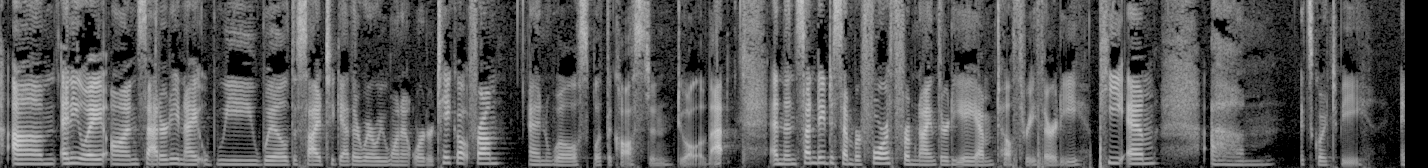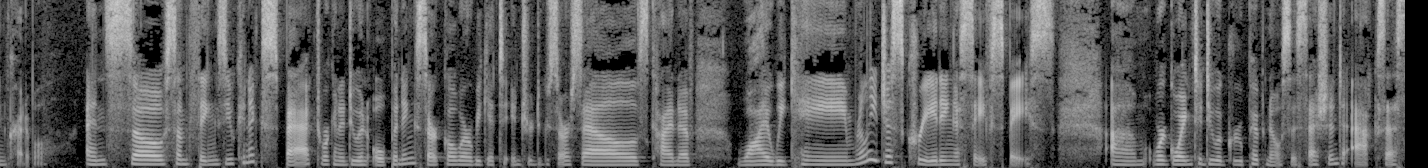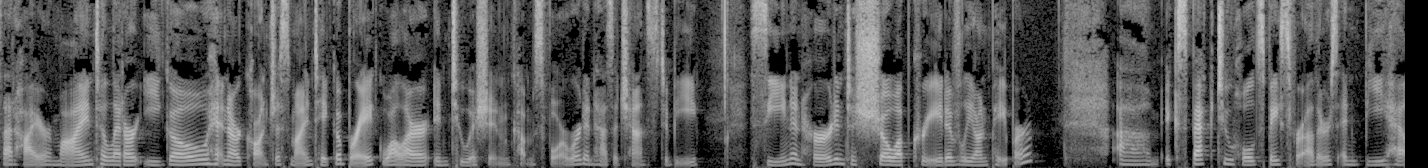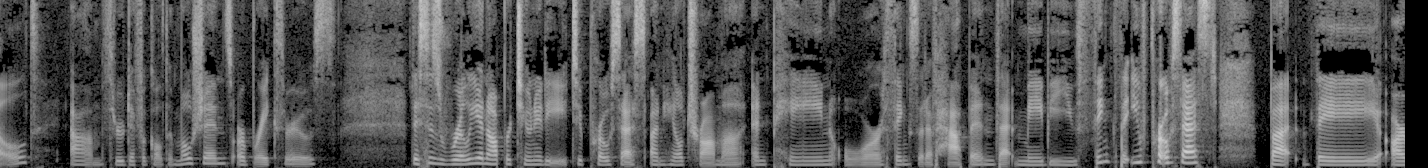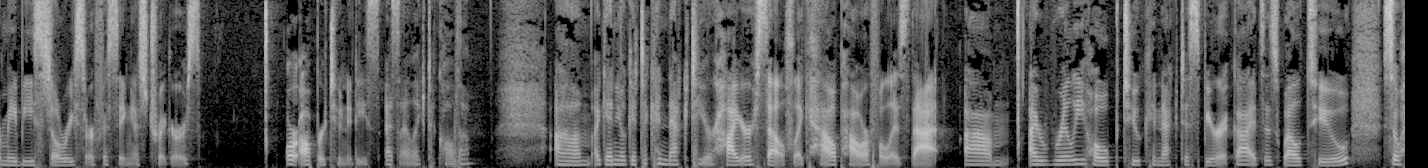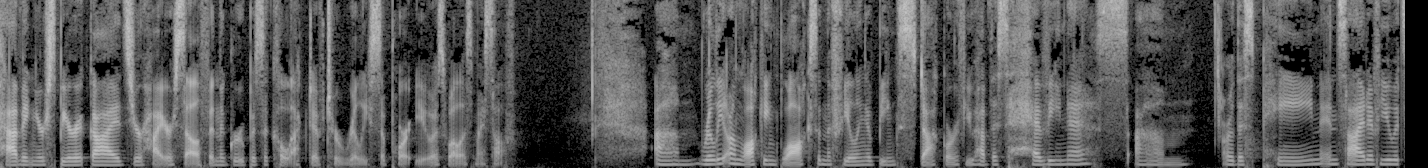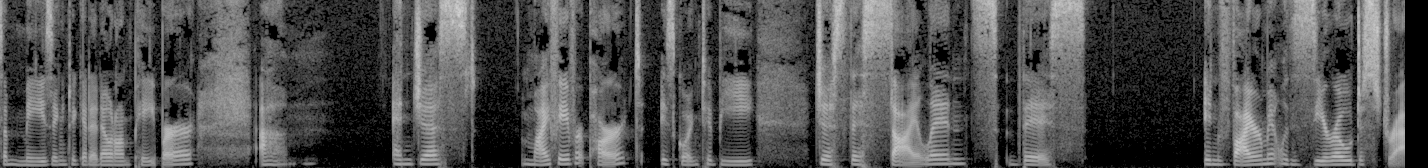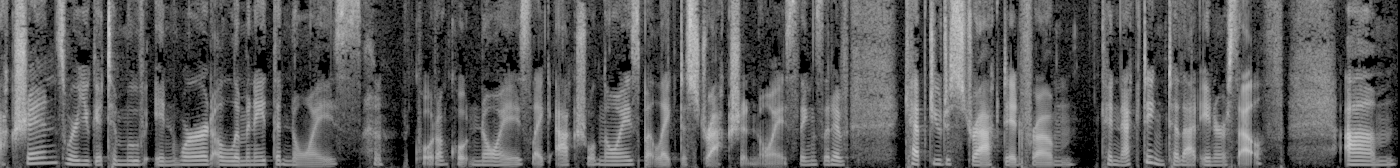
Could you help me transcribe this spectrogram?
Um, anyway, on Saturday night, we will decide together where we want to order takeout from and we'll split the cost and do all of that. And then Sunday, December 4th from 9:30 a.m. till 3:30 p.m. Um, it's going to be incredible. And so, some things you can expect we're going to do an opening circle where we get to introduce ourselves, kind of why we came, really just creating a safe space. Um, we're going to do a group hypnosis session to access that higher mind, to let our ego and our conscious mind take a break while our intuition comes forward and has a chance to be seen and heard and to show up creatively on paper. Um, expect to hold space for others and be held um, through difficult emotions or breakthroughs. This is really an opportunity to process unhealed trauma and pain or things that have happened that maybe you think that you've processed, but they are maybe still resurfacing as triggers or opportunities, as I like to call them. Um, again, you'll get to connect to your higher self. Like, how powerful is that? Um, I really hope to connect to spirit guides as well too. So having your spirit guides, your higher self, and the group as a collective to really support you as well as myself. Um, really unlocking blocks and the feeling of being stuck, or if you have this heaviness um, or this pain inside of you, it's amazing to get it out on paper. Um, and just my favorite part is going to be just this silence, this environment with zero distractions where you get to move inward, eliminate the noise, quote unquote noise, like actual noise, but like distraction noise, things that have kept you distracted from connecting to that inner self. Um,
